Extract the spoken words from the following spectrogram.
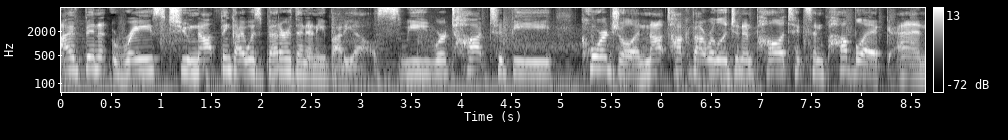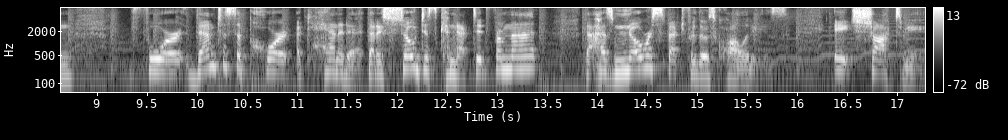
I've been raised to not think I was better than anybody else. We were taught to be cordial and not talk about religion and politics in public and for them to support a candidate that is so disconnected from that, that has no respect for those qualities, it shocked me.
